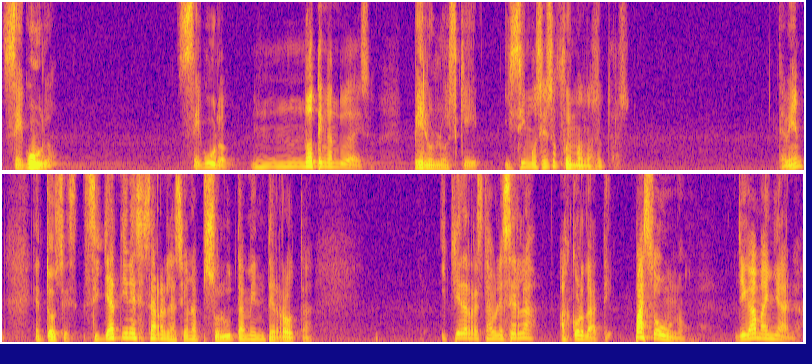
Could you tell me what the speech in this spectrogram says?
seguro. Seguro. No tengan duda de eso. Pero los que hicimos eso fuimos nosotros. ¿Está bien? Entonces, si ya tienes esa relación absolutamente rota y quieres restablecerla, acordate. Paso uno. Llega mañana,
